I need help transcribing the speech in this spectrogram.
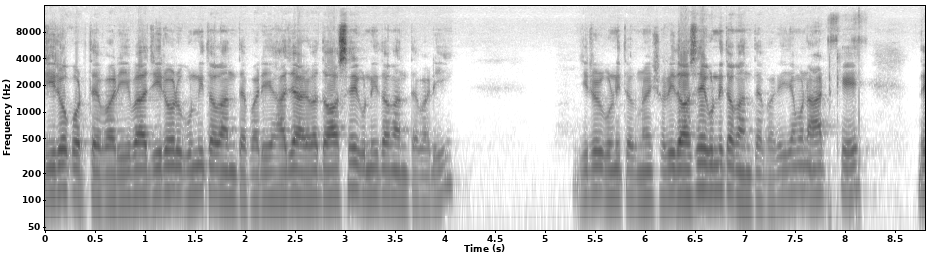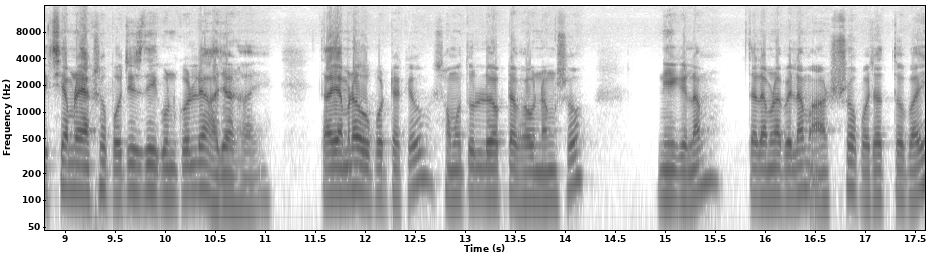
জিরো করতে পারি বা জিরোর গুণিতক আনতে পারি, হাজার বা দশের গুণিতক আনতে পারি, জিরোর গুণিতক নয় সরি দশের গুণিতক আনতে পারি, যেমন আটকে দেখছি আমরা একশো পঁচিশ দিয়ে গুণ করলে হাজার হয়। তাই আমরা ওপরটাকেও সমতুল্য একটা ভগ্নাংশ নিয়ে গেলাম। তাহলে আমরা পেলাম আটশো পঁচাত্তর বাই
